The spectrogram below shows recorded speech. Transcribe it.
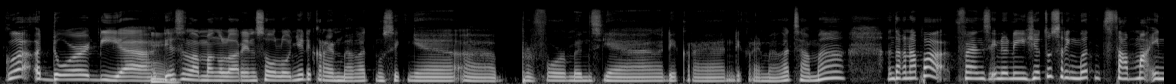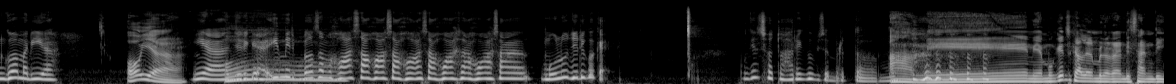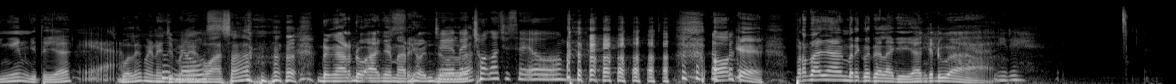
gue adore dia Hmm. dia selama ngeluarin solonya dia keren banget musiknya eh, performance-nya dia keren dia keren banget sama entah kenapa fans Indonesia tuh sering banget samain gue sama dia Oh ya. Iya, jadi kayak "Ih, mirip banget sama Oh. Huasa, Huasa, Huasa, Huasa, Huasa mulu. Jadi gue kayak mungkin suatu hari gue bisa bertemu. Amin. ya mungkin sekalian beneran disandingin gitu ya. Yeah. Boleh yang kuasa, dengar doanya Marion iya, Jola. Oke, okay. pertanyaan berikutnya lagi yang kedua. Ini deh.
